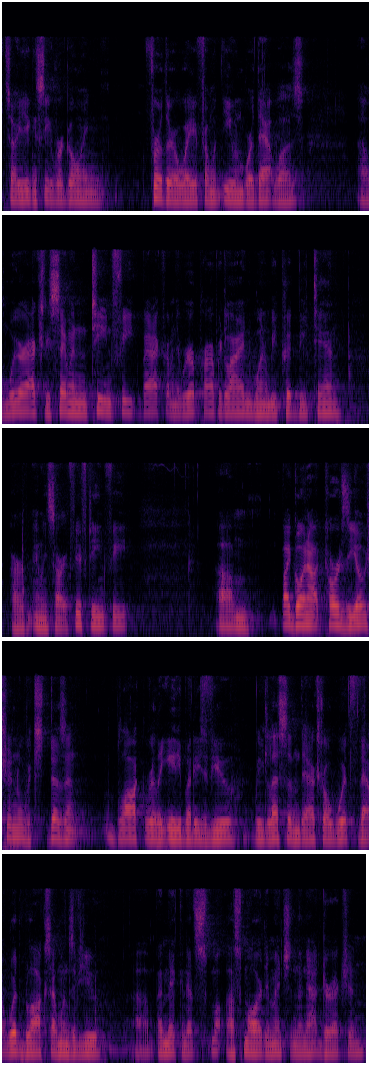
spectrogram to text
So you can see we're going further away from even where that was. Um, We were actually 17 feet back from the rear property line when we could be 10, or, I mean, sorry, 15 feet. Um, By going out towards the ocean, which doesn't block really anybody's view, we lessen the actual width that would block someone's view uh, by making it sm- a smaller dimension in that direction.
